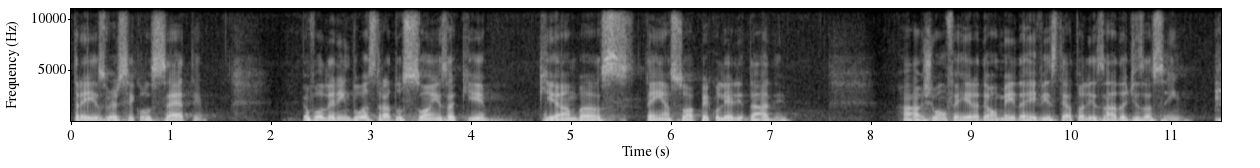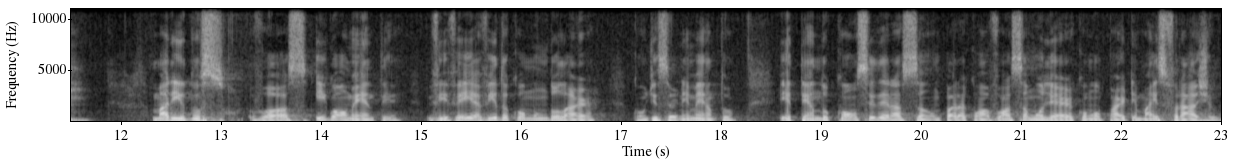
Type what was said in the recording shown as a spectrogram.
3, versículo 7, eu vou ler em duas traduções aqui, que ambas têm a sua peculiaridade. A João Ferreira de Almeida, revista atualizada, diz assim: Maridos, vós igualmente vivei a vida comum do lar com discernimento, e tendo consideração para com a vossa mulher como parte mais frágil,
